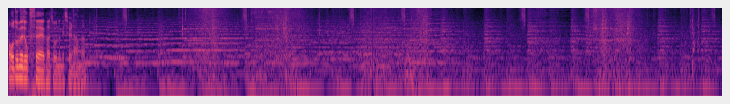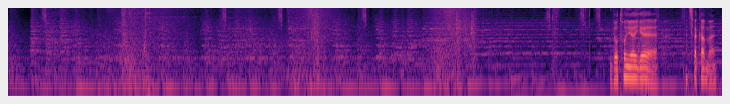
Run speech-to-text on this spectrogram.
어둠의 족쇄 가져오는 게 제일 나은가? 몇 톤이야 이게? 잠깐만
